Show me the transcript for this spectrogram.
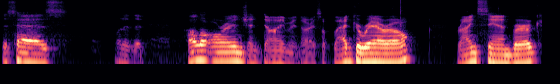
This has... What is it? Holo Orange and Diamond. All right, so Vlad Guerrero, Ryne Sandberg,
